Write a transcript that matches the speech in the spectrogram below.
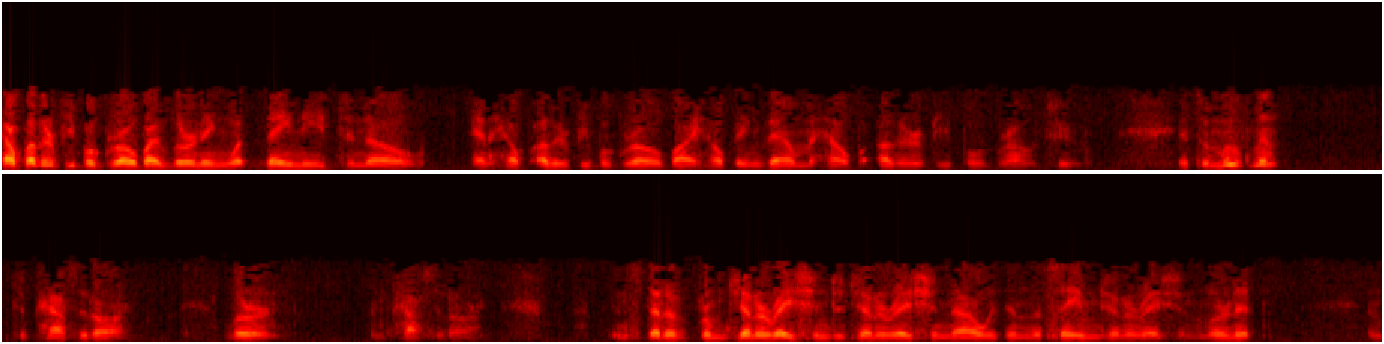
Help other people grow by learning what they need to know and help other people grow by helping them help other people grow too. It's a movement to pass it on, learn, and pass it on. Instead of from generation to generation now within the same generation, learn it and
